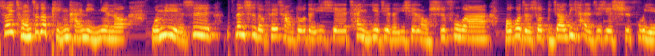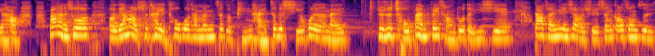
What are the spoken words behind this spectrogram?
所以从这个平台里面呢，我们也是认识了非常多的一些餐饮业界的一些老师傅啊，或或者说比较厉害的这些师傅也好，包含说呃梁老师他也透过他们这个平台这个协会呢来，就是筹办非常多的一些大专院校的学生、高中职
